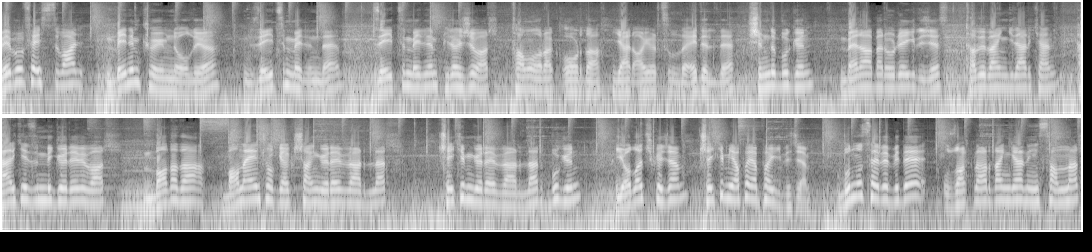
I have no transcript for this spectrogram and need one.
Ve bu festival benim köyümde oluyor. Zeytinbeli'nde Zeytinbeli'nin plajı var. Tam olarak orada yer ayırtıldı edildi. Şimdi bugün beraber oraya gideceğiz. Tabi ben giderken herkesin bir görevi var. Bana da bana en çok yakışan görevi verdiler çekim görevi verdiler. Bugün yola çıkacağım. Çekim yapa yapa gideceğim. Bunun sebebi de uzaklardan gelen insanlar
